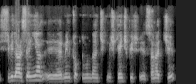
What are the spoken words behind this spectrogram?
Sibil Arsenyan e, Ermeni toplumundan çıkmış genç bir e, sanatçı.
